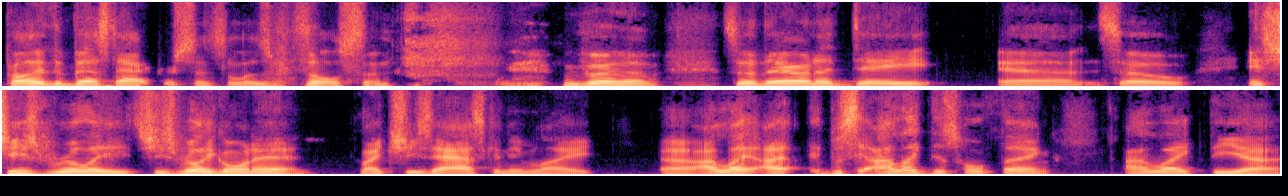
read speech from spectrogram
probably the best actress since Elizabeth Olsen. but um, so they're on a date. Uh, so and she's really she's really going in. Like she's asking him like uh, I like I but see I like this whole thing. I like the uh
